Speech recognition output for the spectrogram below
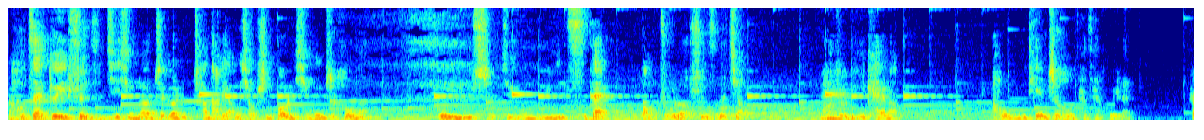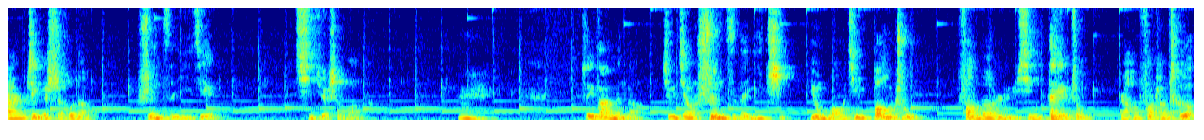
然后在对顺子进行了这个长达两个小时的暴力行为之后呢，宫野御史就用录音磁带绑住了顺子的脚，然后就离开了。然后五天之后他才回来。然而这个时候呢，顺子已经气绝身亡了。嗯罪犯们呢就将顺子的遗体用毛巾包住，放到旅行袋中，然后放上车。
